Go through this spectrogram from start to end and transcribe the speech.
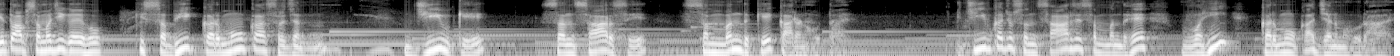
ये तो आप समझ ही गए हो कि सभी कर्मों का सृजन जीव के संसार से संबंध के कारण होता है। जीव का जो संसार से संबंध है, वहीं कर्मों का जन्म हो रहा है।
